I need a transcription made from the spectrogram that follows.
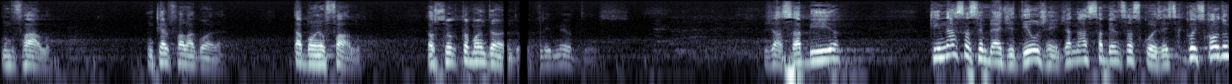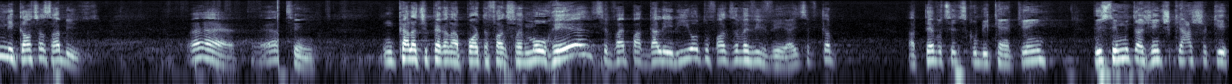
Não falo. Não quero falar agora. Tá bom, eu falo. É o senhor que está mandando. Eu falei, meu Deus. Já sabia. Quem nasce na Assembleia de Deus, gente, já nasce sabendo essas coisas. A escola dominical já sabe isso. É, é assim. Um cara te pega na porta e fala que você vai morrer, você vai para a galeria, outro fala que você vai viver. Aí você fica até você descobrir quem é quem. Por isso tem muita gente que acha que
